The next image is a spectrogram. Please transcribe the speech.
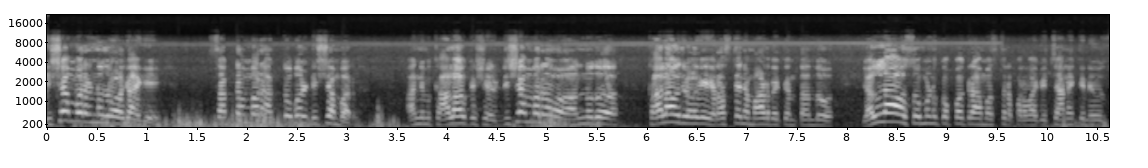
ಡಿಸೆಂಬರ್ ಅನ್ನೋದ್ರೊಳಗಾಗಿ ಸೆಪ್ಟೆಂಬರ್, ಅಕ್ಟೋಬರ್, ಡಿಸೆಂಬರ್ ನಿಮ್ಮ ಕಾಲಾವಕಾಶ. ಡಿಸೆಂಬರ್ ಅನ್ನೋದು ಕಾಲಾವಧಿಯೊಳಗೆ ರಸ್ತೆನೆ ಮಾಡ್ಬೇಕಂತಂದು ಎಲ್ಲ ಸೋಮಣಕೊಪ್ಪ ಗ್ರಾಮಸ್ಥರ ಪರವಾಗಿ ಚಾಣಕ್ಯ ನ್ಯೂಸ್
